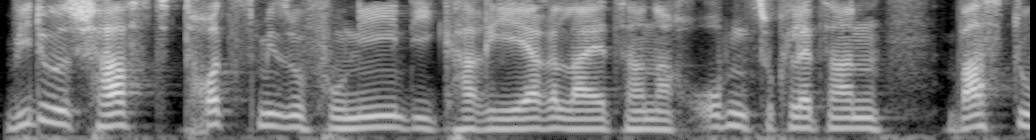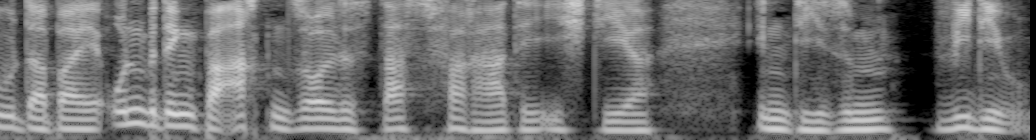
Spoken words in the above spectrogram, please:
Wie du es schaffst, trotz Misophonie die Karriereleiter nach oben zu klettern, was du dabei unbedingt beachten solltest, das verrate ich dir in diesem Video.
